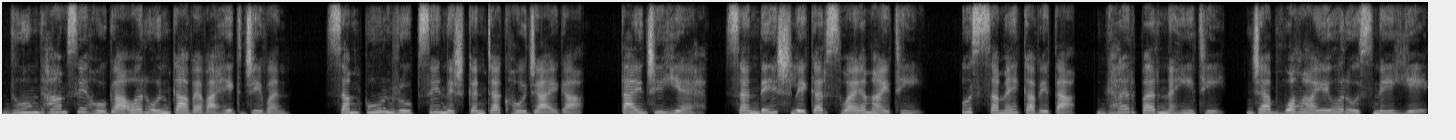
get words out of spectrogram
धूमधाम से होगा और उनका वैवाहिक जीवन संपूर्ण रूप से निष्कंटक हो जाएगा। ताईजी, यह संदेश लेकर स्वयं आई थी। उस समय कविता घर पर नहीं थी। जब वह आई और उसने ये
